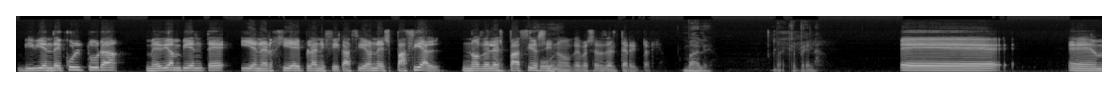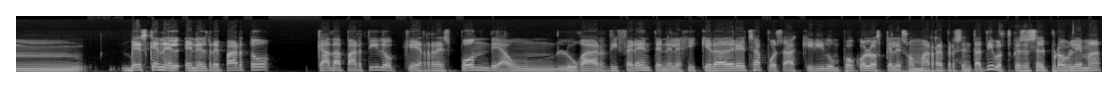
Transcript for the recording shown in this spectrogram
vivienda y cultura, medio ambiente y energía y planificación espacial, no del espacio, Uy. sino debe ser del territorio. Vale. Qué pena. Eh, em, Ves que en el, en el reparto, cada partido que responde a un lugar diferente en el eje izquierda-derecha, pues ha adquirido un poco los que le son más representativos, que ese es el problema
